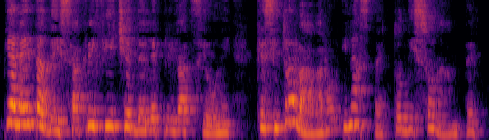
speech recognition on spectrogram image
pianeta dei sacrifici e delle privazioni, che si trovavano in aspetto dissonante.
